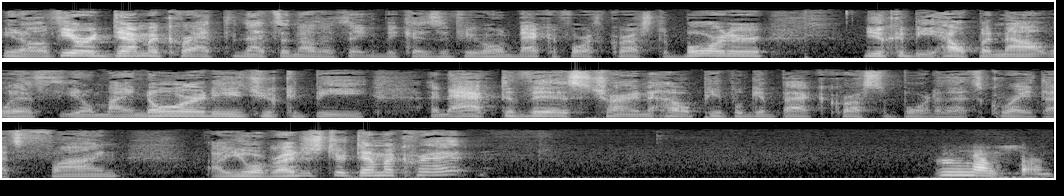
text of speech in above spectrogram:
You know, if you're a Democrat, then that's another thing. Because if you're going back and forth across the border, you could be helping out with you know minorities. You could be an activist trying to help people get back across the border. That's great. That's fine. Are you a registered Democrat? No, sir.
